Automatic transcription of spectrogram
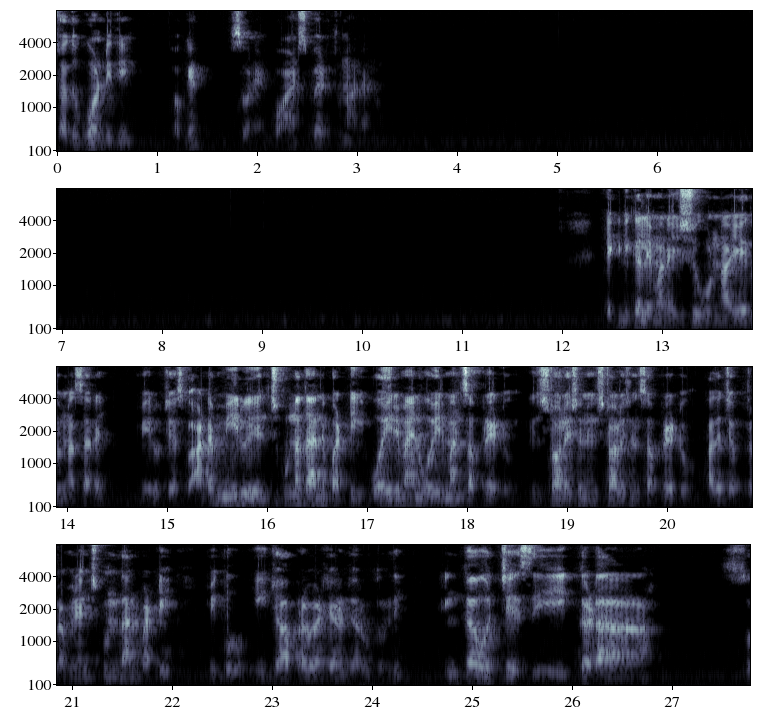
చదువుకోండి ఇది. ఓకే సో నేను పాయింట్స్ పెడుతున్నాను నేను. టెక్నికల్ ఏమైనా ఇష్యూ ఉన్నా ఏది ఉన్నా సరే మీరు చేసుకో అంటే మీరు ఎంచుకున్న దాన్ని బట్టి wire man wire man separate installation installation separate అదే చెప్తున్నా. మీరు ఎంచుకున్న దాన్ని బట్టి మీకు ఈ జాబ్ ప్రొవైడ్ చేయడం జరుగుతుంది. ఇంకా వచ్చేసి ఇక్కడ సో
